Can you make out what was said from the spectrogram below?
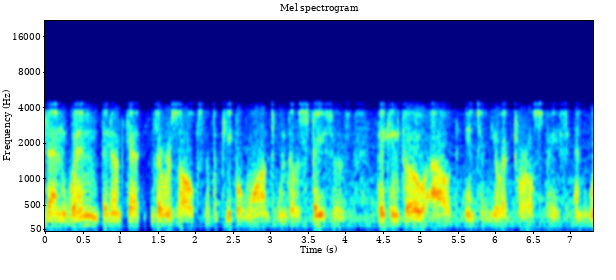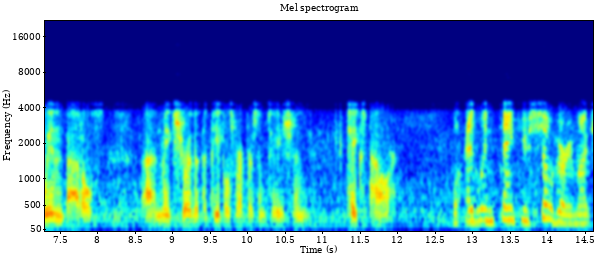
then when they don't get the results that the people want in those spaces, they can go out into electoral space and win battles and make sure that the people's representation takes power. Well, Edwin, thank you so very much.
